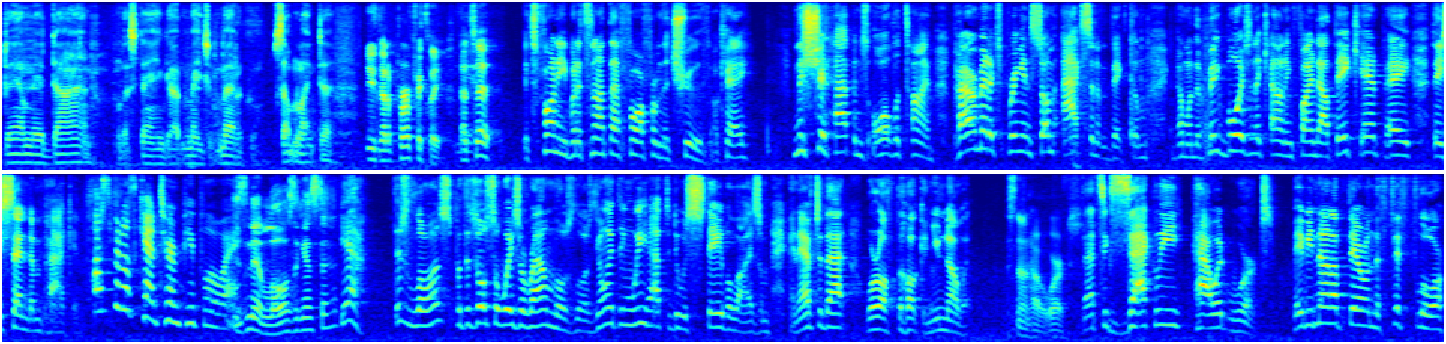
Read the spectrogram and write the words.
damn near dying, unless they ain't got major medical. Something like that. You got it perfectly. That's it. It's funny, but it's not that far from the truth, okay? And this shit happens all the time. Paramedics bring in some accident victim, and when the big boys in accounting find out they can't pay, they send them packing. Hospitals can't turn people away. Isn't there laws against that? Yeah, there's laws, but there's also ways around those laws. The only thing we have to do is stabilize them, and after that, we're off the hook, and you know it. That's not how it works. That's exactly how it works. Maybe not up there on the fifth floor,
